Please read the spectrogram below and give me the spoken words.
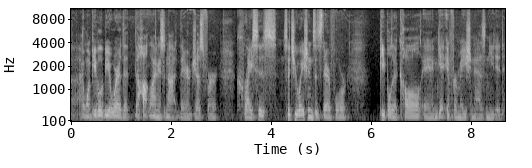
uh, I want people to be aware that the hotline is not there just for crisis situations. It's there for people to call and get information as needed,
